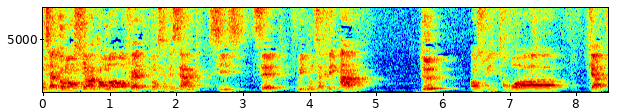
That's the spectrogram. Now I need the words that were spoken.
Donc ça commence sur un temps mort en fait, donc ça fait 5, 6, 7, 8, donc ça fait 1, 2, ensuite 3, 4,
